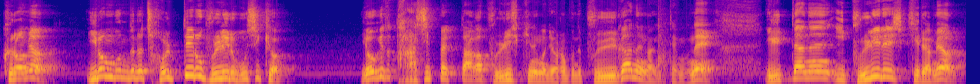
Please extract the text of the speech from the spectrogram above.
그러면 이런 분들은 절대로 분리를 못 시켜. 여기서 다시 뺐다가 분리시키는 건 여러분들 불가능하기 때문에 일단은 이 분리를 시키려면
